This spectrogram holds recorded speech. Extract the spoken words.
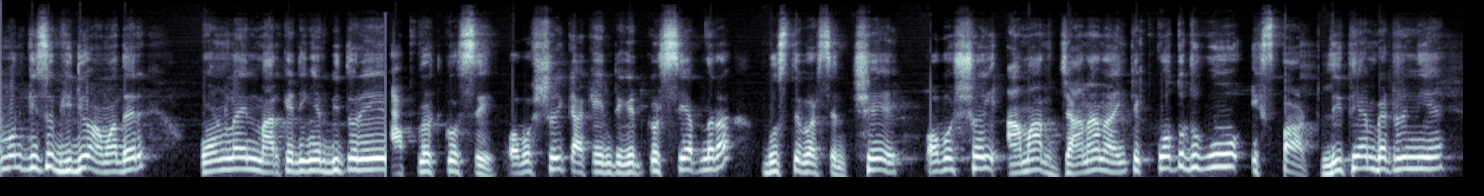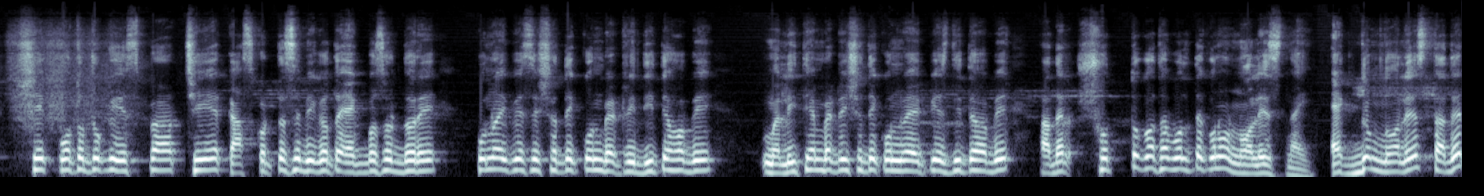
এমন কিছু ভিডিও আমাদের অনলাইন মার্কেটিং এর ভিতরে আপলোড করছে, অবশ্যই কাকে ইন্টিগ্রেট করছি আপনারা বুঝতে পারছেন। সে অবশ্যই আমার জানা নাই যে কতটুকু এক্সপার্ট লিথিয়াম ব্যাটারি নিয়ে, সে কতটুকু এক্সপার্ট সে কাজ করতেছে বিগত এক বছর ধরে, কোন আইপিএস এর সাথে কোন ব্যাটারি দিতে হবে লিথিয়াম ব্যাটারির সাথে কোন আইপিএস দিতে হবে, তাদের সত্য কথা বলতে কোনো নলেজ নাই। একদম নলেজ তাদের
